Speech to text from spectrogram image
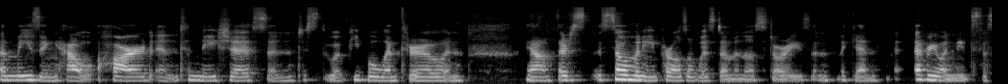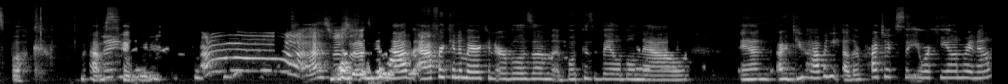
amazing how hard and tenacious and just what people went through. And yeah there's so many pearls of wisdom in those stories. And again everyone needs this book. Absolutely ah! Ah, you have African American herbalism. A book is available now. And are, do you have any other projects that you're working on right now?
